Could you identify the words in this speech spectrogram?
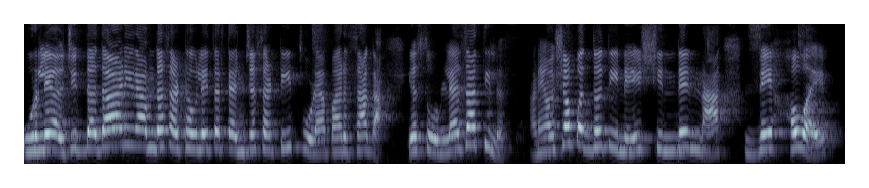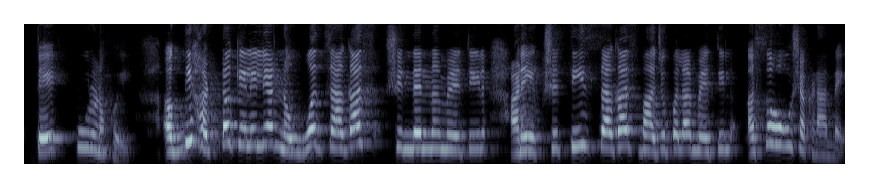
उरले अजितदादा आणि रामदास आठवले तर त्यांच्यासाठी थोड्याफार जागा या सोडल्या जातीलच. आणि अशा पद्धतीने शिंदेना जे हवंय ते पूर्ण होईल. अगदी हट्ट केलेल्या नव्वद जागाच शिंदेंना मिळतील आणि एकशे तीस जागाच भाजपला मिळतील असं होऊ शकणार नाही.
